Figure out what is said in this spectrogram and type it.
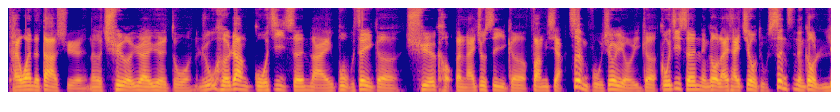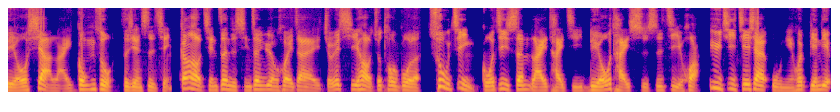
台湾的大学那个缺额越来越多，如何让国际生来补这个缺口，本来就是一个方向。政府就有一个国际生能够来台就读，甚至能够留下来工作这件事情。刚好前阵子行政院会在九月七号就透过了促进国际生来台及留台实施计划，预计接下来五年会编列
